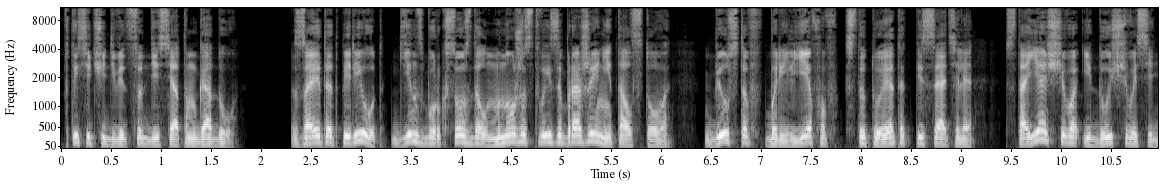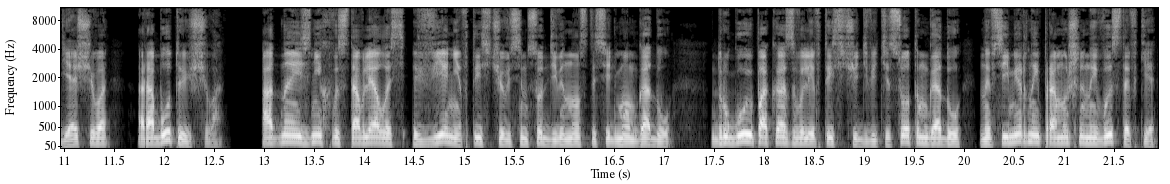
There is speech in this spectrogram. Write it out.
в 1910 году. За этот период Гинзбург создал множество изображений Толстого, бюстов, барельефов, статуэток писателя, стоящего, идущего, сидящего, работающего. Одна из них выставлялась в Вене в 1897 году, другую показывали в 1900 году на Всемирной промышленной выставке,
